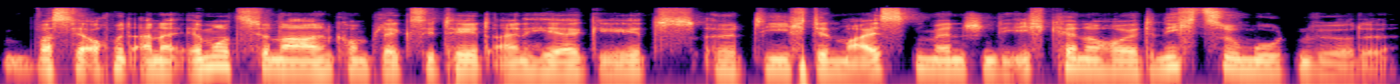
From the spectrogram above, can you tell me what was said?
was ja auch mit einer emotionalen Komplexität einhergeht, äh, die ich den meisten Menschen, die ich kenne, heute nicht zumuten würde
